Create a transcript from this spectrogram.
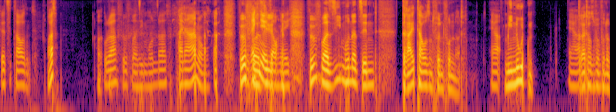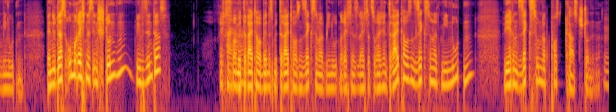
14.000. Was? Oder? 5 mal 700? Keine Ahnung. 5 Ich mal, rechne jetzt auch nicht. 5 mal 700 sind 3500 Ja. Minuten. Ja. 3500 Minuten. Wenn du das umrechnest in Stunden, wie viel sind das? Rechne es Keine mal mit Ahnung. 3000, wenn es mit 3600 Minuten rechnest, ist es leichter zu rechnen. 3600 Minuten wären 600 Podcast-Stunden. Mhm.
